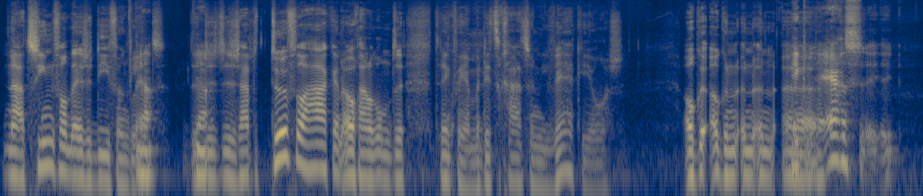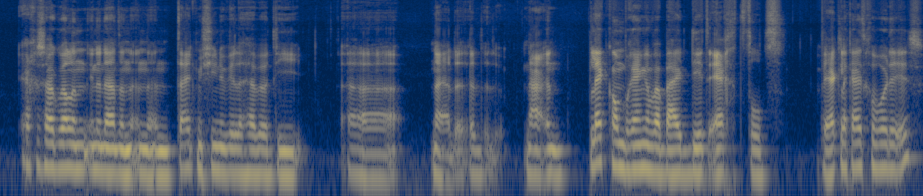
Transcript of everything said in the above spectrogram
na het zien van deze Defunctland. Ja. Ja. Dus er zaten te veel haken en ogen aan om te, te denken van ja, maar dit gaat zo niet werken, jongens. Ook, ook een... een, een uh... ik, ergens, ergens zou ik wel een, inderdaad een, een, een tijdmachine willen hebben die uh, nou ja, de, de, naar een plek kan brengen waarbij dit echt tot werkelijkheid geworden is.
